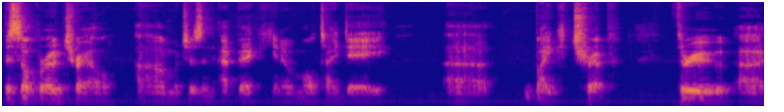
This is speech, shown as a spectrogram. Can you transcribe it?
the Silk Road Trail, um, which is an epic you know multi day uh, bike trip through uh,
